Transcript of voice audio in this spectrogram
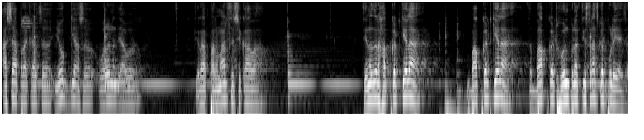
अशा प्रकारचं योग्य असं वळण द्यावं तिला परमार्थ शिकावा. तिनं जर हापकट केला बाप कट केला तर बाप कट होऊन पुन्हा तिसराच कट पुढे यायचा.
